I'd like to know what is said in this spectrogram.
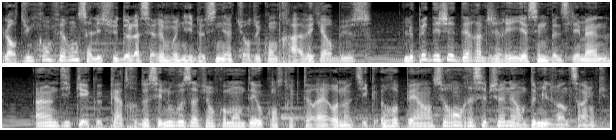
Lors d'une conférence à l'issue de la cérémonie de signature du contrat avec Airbus, le PDG d'Air Algérie, Yassine Ben Slimane, a indiqué que quatre de ces nouveaux avions commandés au constructeur aéronautique européen seront réceptionnés en 2025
